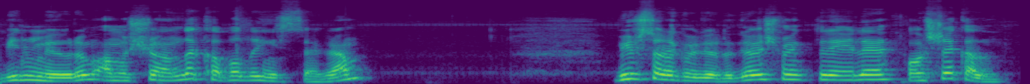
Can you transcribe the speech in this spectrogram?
bilmiyorum ama şu anda kapalı Instagram. Bir sonraki videoda görüşmek dileğiyle. Hoşçakalın.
